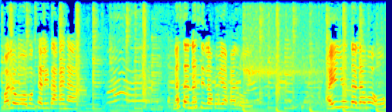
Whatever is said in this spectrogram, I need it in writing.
Malu, o, magsalita ka na. Nasaan na sila, Kuya Kaloy? Ayun yung dalawa, oh.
